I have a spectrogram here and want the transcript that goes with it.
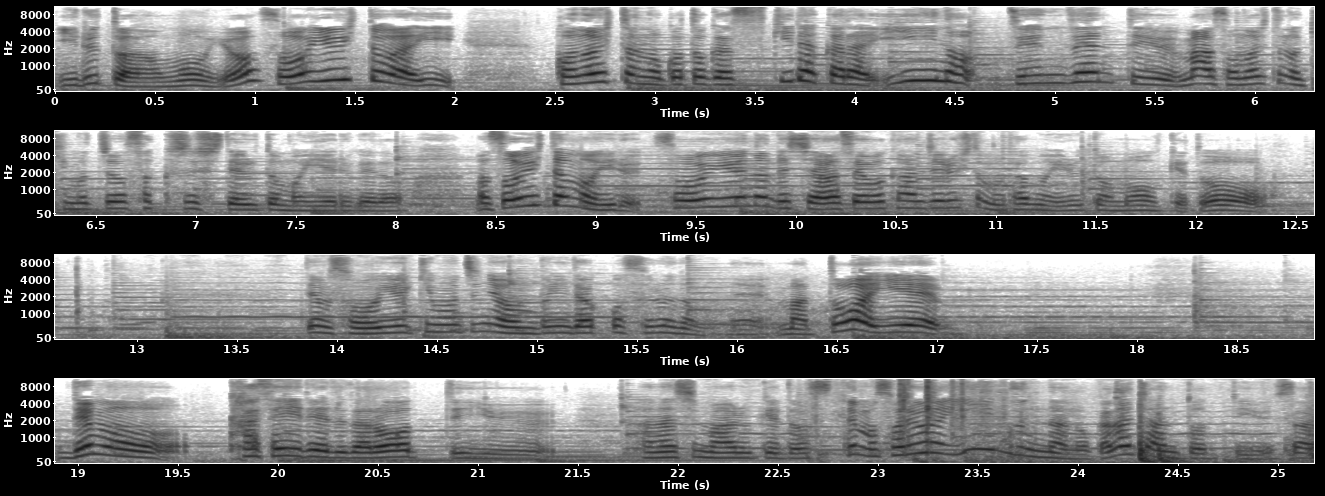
いるとは思うよ。そういう人はいい。この人のことが好きだからいいの、全然っていう、まあその人の気持ちを搾取してるとも言えるけど、まあそういう人もいる。そういうので幸せを感じる人も多分いると思うけど、でもそういう気持ちにおんぶに抱っこするのもね、まあとはいえ、でも、稼いでるだろうっていう話もあるけどでもそれはいい分なのかなちゃんとっていうさ。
